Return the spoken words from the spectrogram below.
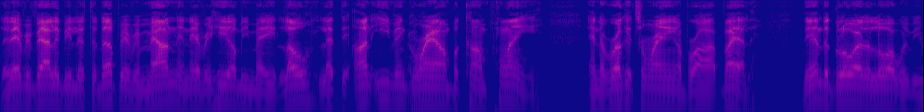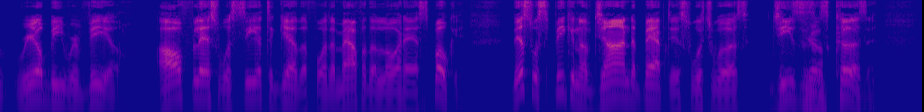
Let every valley be lifted up, every mountain and every hill be made low. Let the uneven ground become plain, and the rugged terrain a broad valley. Then the glory of the Lord will be real be revealed. All flesh will see it together, for the mouth of the Lord has spoken. This was speaking of John the Baptist, which was Jesus' Yeah. cousin.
